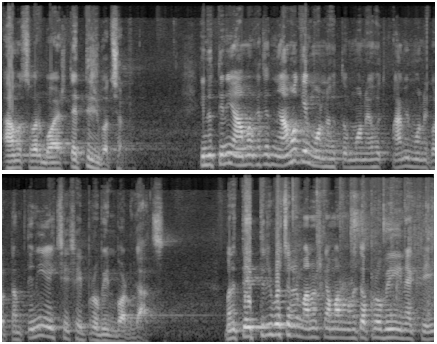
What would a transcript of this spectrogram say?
আহমদ সবার বয়স তেত্রিশ বছর। কিন্তু তিনি আমার কাছে আমাকে মনে হতো মনে হতো, আমি মনে করতাম তিনি এই সেই- সেই প্রবীণ বট গাছ মানে তেত্রিশ বছরের মানুষকে আমার মনে হতো প্রবীণ একটি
